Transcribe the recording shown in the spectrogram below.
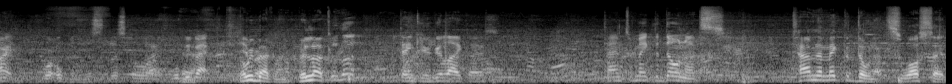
All right, we're open. Let's let's go. uh, We'll be back. We'll be back, man. Good luck. Good luck. Thank you. Good luck, guys. Time to make the donuts. Time to make the donuts. Well said.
